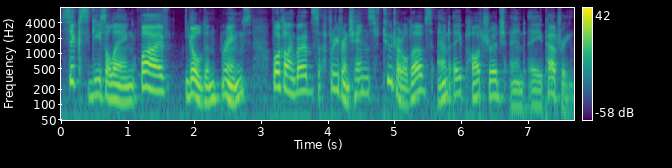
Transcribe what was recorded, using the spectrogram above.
six geese a laying, five golden rings, four calling birds, three French hens, two turtle doves, and a partridge and a patry.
